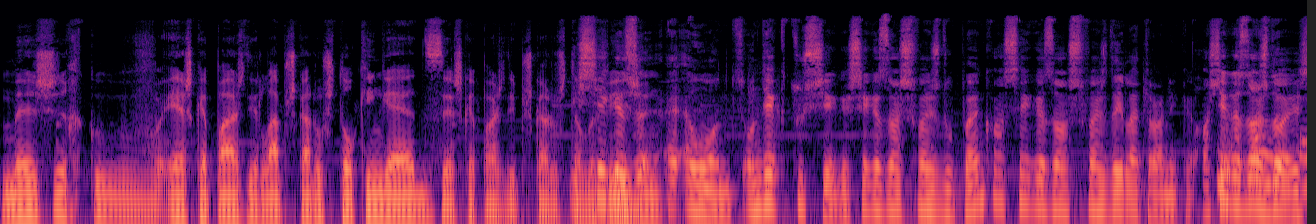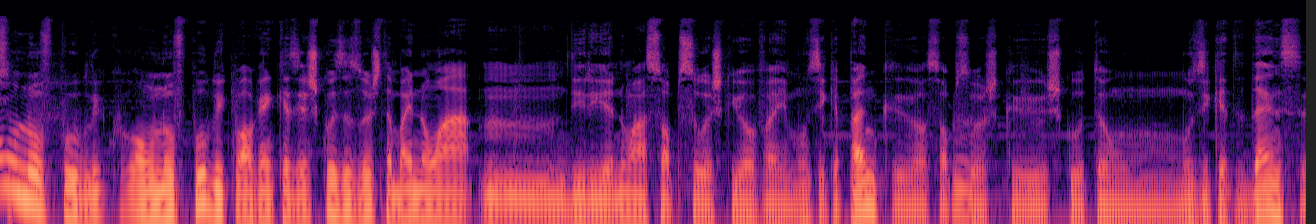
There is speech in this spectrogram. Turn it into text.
mas recu- és capaz de ir lá buscar os Talking Heads, és capaz de ir buscar os E chegas a, aonde? Onde é que tu chegas? Chegas aos fãs do punk ou chegas aos fãs da eletrónica? Ou chegas aos dois? Ou um novo público, ou um novo público, alguém quer dizer, as coisas hoje também não há, hum, diria, não há só pessoas que ouvem música punk, ou só pessoas que escutam música de dança,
